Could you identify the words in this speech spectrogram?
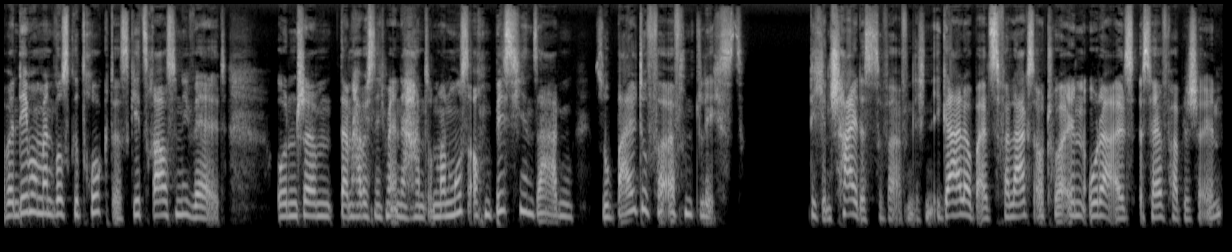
Aber in dem Moment, wo es gedruckt ist, geht's raus in die Welt. Und ähm, dann habe ich es nicht mehr in der Hand. Und man muss auch ein bisschen sagen, sobald du veröffentlichst, dich entscheidest zu veröffentlichen, egal ob als Verlagsautorin oder als Self-Publisherin,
